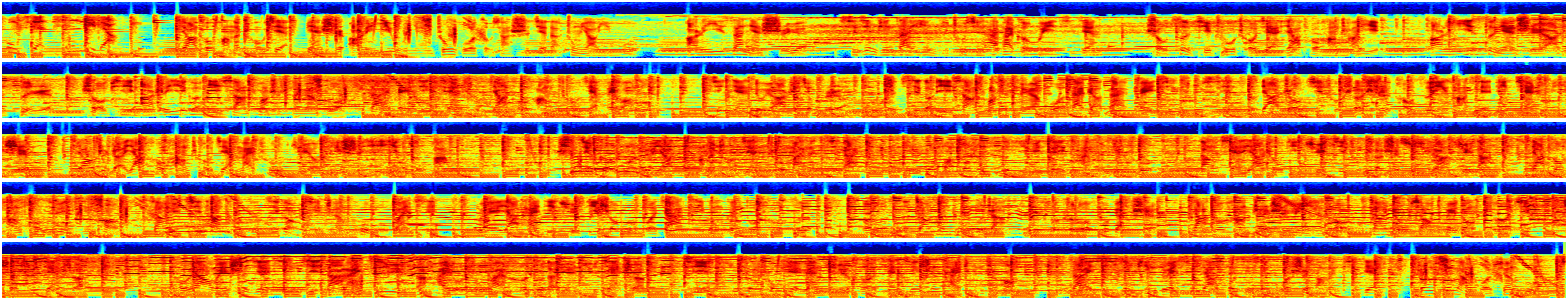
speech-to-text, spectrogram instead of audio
贡献新力量。亚投行的筹建便是2015年中国走向世界的重要一步。2013年10月，习近平在印尼出席 IPEC 会议期间，首次提出筹建亚投行倡议。2014年10月24日，首批21个意向创始成员国在北京签署亚投行筹建备忘录。今年6月29日，57个意向创始成员国代表在北京。亚洲基础设施投资银行协定签署仪式标志着亚投行筹建迈出具有宣布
